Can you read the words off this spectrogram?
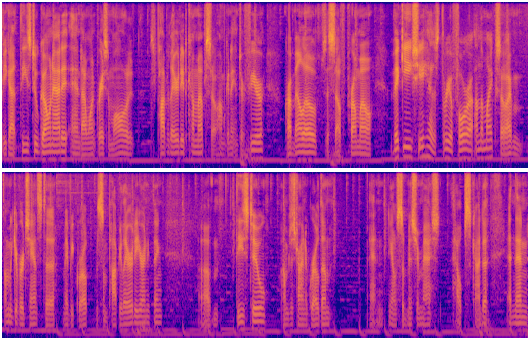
We got these two going at it, and I want Grayson Waller's popularity to come up, so I'm gonna interfere. Carmelo, it's a self promo. Vicky, she has three or four on the mic, so I'm I'm gonna give her a chance to maybe grow up with some popularity or anything. Um, these two, I'm just trying to grow them and you know submission match helps kind of and then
